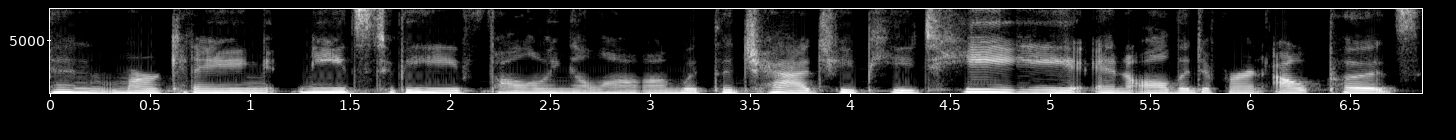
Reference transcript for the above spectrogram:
in marketing needs to be following along with the chat gpt and all the different outputs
